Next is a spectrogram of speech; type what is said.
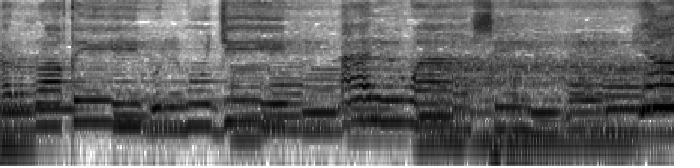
الرقيب المجيب. الواسع يا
